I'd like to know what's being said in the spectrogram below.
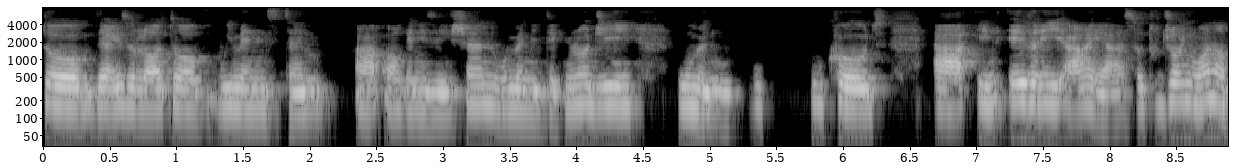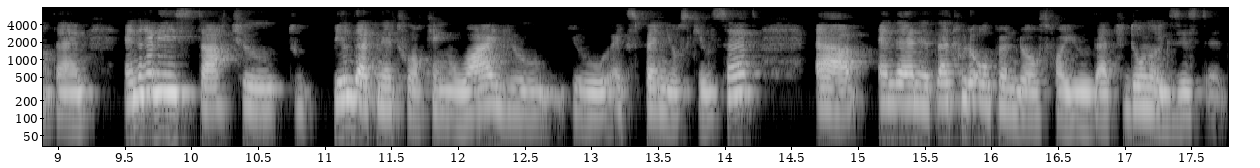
So there is a lot of women in STEM uh, organization, women in technology, women who, who code uh, in every area. So to join one of them and really start to, to build that networking while you, you expand your skill set. Uh, and then that will open doors for you that you don't know existed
